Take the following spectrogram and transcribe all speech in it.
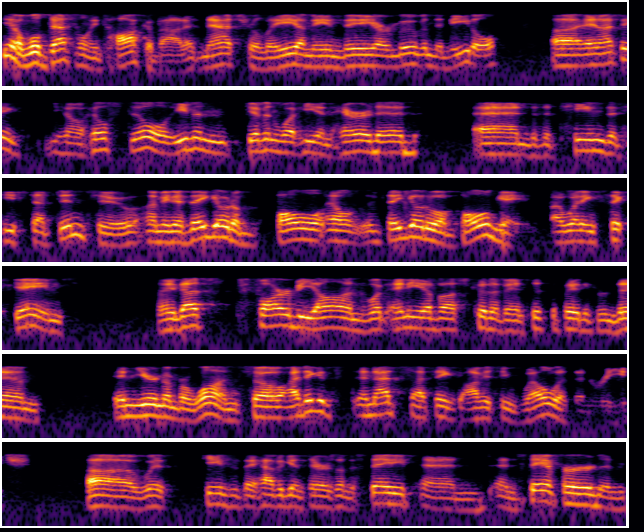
you know, we'll definitely talk about it naturally. I mean, they are moving the needle. Uh, and I think, you know, he'll still, even given what he inherited and the team that he stepped into, I mean, if they go to bowl, if they go to a bowl game by winning six games, I mean, that's far beyond what any of us could have anticipated from them in year number one. So I think it's, and that's, I think, obviously well within reach uh, with games that they have against Arizona State and, and Stanford and,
